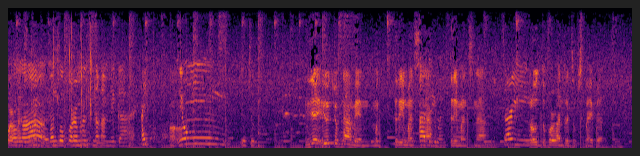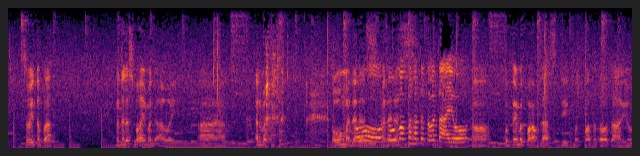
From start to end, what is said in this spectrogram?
4 Oo months nga, na lang. magpo-4 months na kami, guys. Ay, Oo. yung YouTube. Hindi, YouTube namin, mag 3 months Ah, na. three months. 3 months na. Sorry. Road to 400 subscriber. So, ito pa. Madalas ba kayo mag-away? Ah, ano ba? Oo, madalas. Oo, so madalas. magpakatotoo tayo. Oo. Huwag tayo magpaka-plastic, magpakatotoo tayo.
